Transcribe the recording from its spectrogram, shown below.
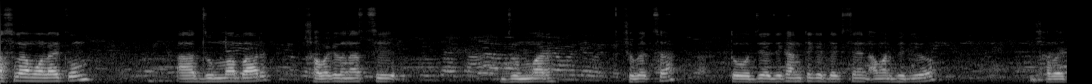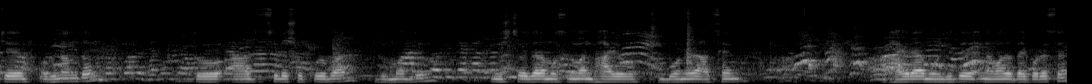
আসসালামু আলাইকুম। আজ জুম্মাবার, সবাইকে জানাচ্ছি জুম্মার শুভেচ্ছা। তো যে যেখান থেকে দেখছেন আমার ভিডিও, সবাইকে অভিনন্দন। তো আজ ছিল শুক্রবার, জুম্মার দিন। নিশ্চয়ই যারা মুসলমান ভাই ও বোনেরা আছেন, ভাইরা মসজিদে নামাজ আদায় করেছেন।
